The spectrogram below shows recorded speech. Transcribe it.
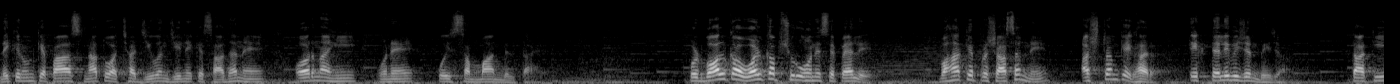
लेकिन उनके पास ना तो अच्छा जीवन जीने के साधन हैं और ना ही उन्हें कोई सम्मान मिलता है। फुटबॉल का वर्ल्ड कप शुरू होने से पहले वहाँ के प्रशासन ने अष्टम के घर एक टेलीविज़न भेजा ताकि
